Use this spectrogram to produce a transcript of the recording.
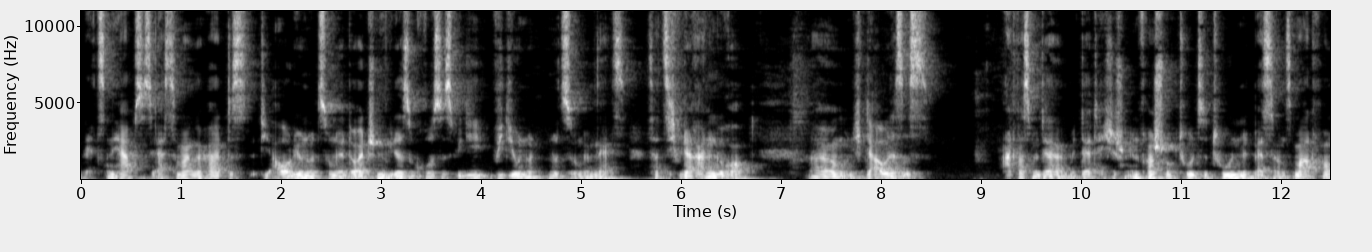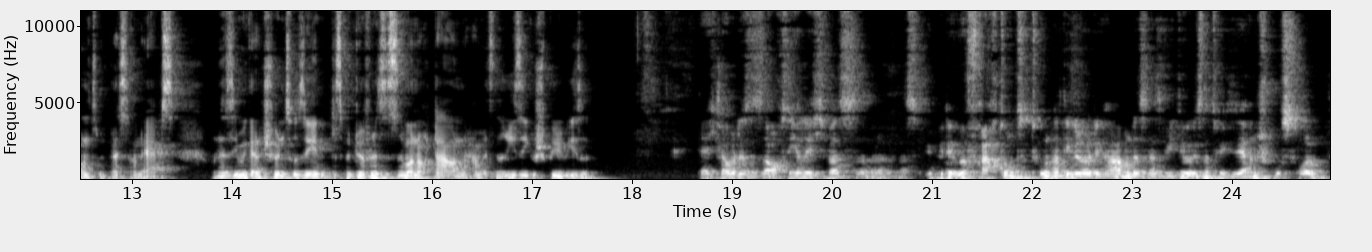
letzten Herbst das erste Mal gehört, dass die Audionutzung der Deutschen wieder so groß ist wie die Videonutzung im Netz. Das hat sich wieder rangerobbt. Ähm, und ich glaube, das ist, hat was mit der, mit der technischen Infrastruktur zu tun, mit besseren Smartphones, mit besseren Apps. Und das ist irgendwie ganz schön zu sehen. Das Bedürfnis ist immer noch da und haben jetzt eine riesige Spielwiese. Ja, ich glaube, das ist auch sicherlich was, äh, was mit der Überfrachtung zu tun hat, die die Leute haben. Das heißt, Video ist natürlich sehr anspruchsvoll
